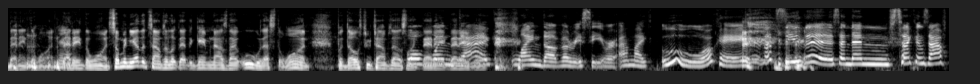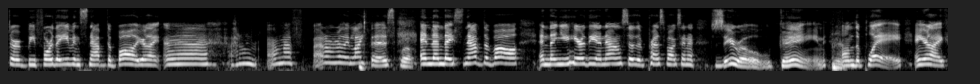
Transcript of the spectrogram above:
That ain't the one. That ain't the one. So many other times I looked at the game and I was like, "Ooh, that's the one." But those two times I was Well, like, "That ain't that ain't Dak it." lined up a receiver, I'm like, ooh, okay, let's see this. And then seconds after, before they even snap the ball, you're like, uh, I don't, I'm not, I don't really like this. and then they snap the ball, and then you hear the announcer, the press box, and a zero gain on the play, and you're like,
